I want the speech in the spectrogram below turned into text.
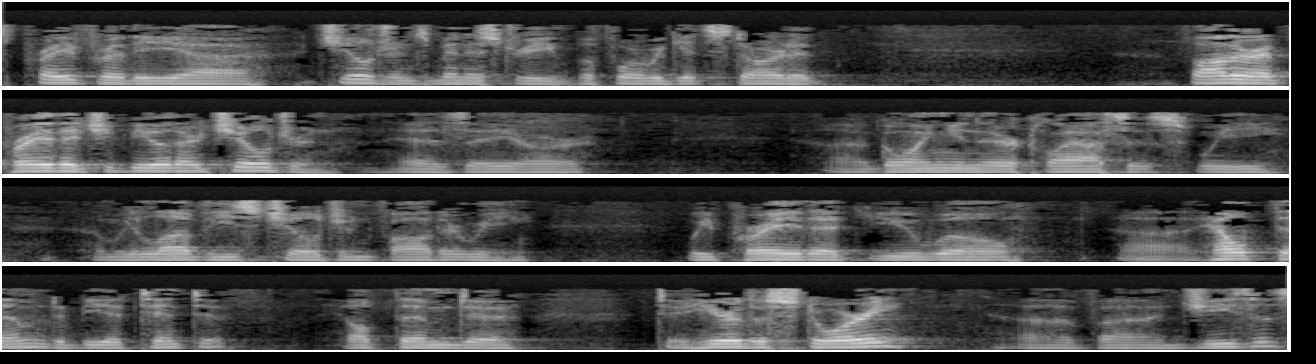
Let's pray for the uh, children's ministry before we get started. Father, I pray that you be with our children as they are uh, going into their classes. We we love these children, Father. We we pray that you will uh, help them to be attentive, help them to to hear the story of uh, Jesus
